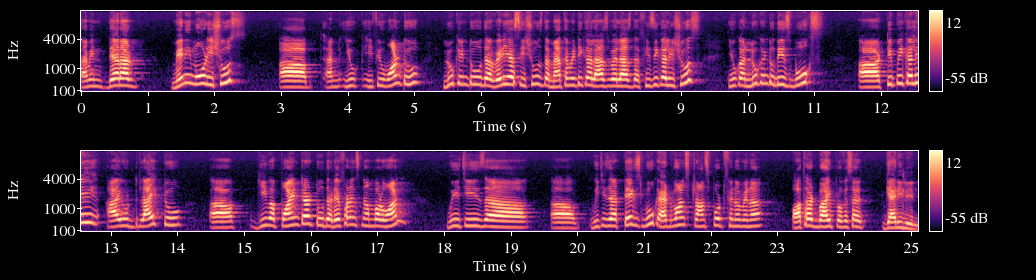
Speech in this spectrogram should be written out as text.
I mean there are many more issues uh, and you if you want to look into the various issues the mathematical as well as the physical issues. You can look into these books. Uh, typically I would like to uh, give a pointer to the reference number 1 which is uh, uh, which is a textbook advanced transport phenomena authored by Professor Gary Leal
